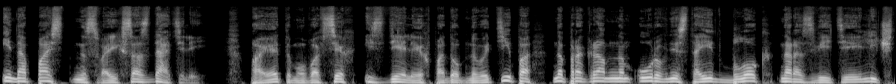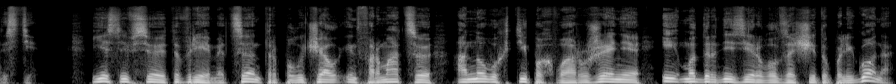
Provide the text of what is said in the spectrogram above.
и напасть на своих создателей. Поэтому во всех изделиях подобного типа на программном уровне стоит блок на развитие личности. Если все это время Центр получал информацию о новых типах вооружения и модернизировал защиту полигона,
